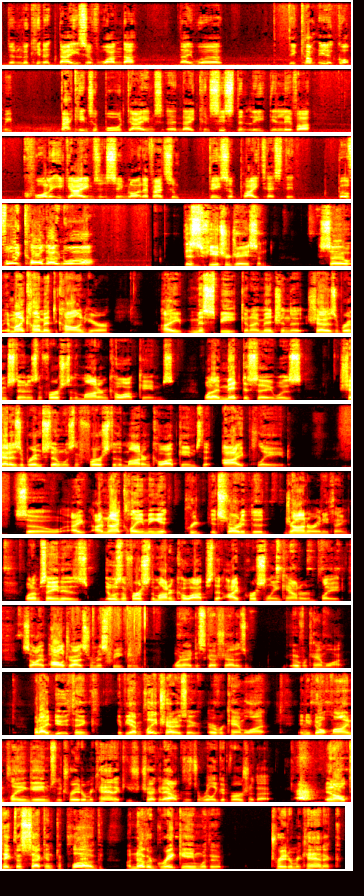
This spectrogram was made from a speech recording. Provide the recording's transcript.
than looking at Days of Wonder. They were the company that got me back into board games, and they consistently deliver quality games that seem like they've had some decent play testing. But avoid Cargo Noir. This is future Jason. So, in my comment to Colin here, I misspeak and I mentioned that Shadows of Brimstone is the first of the modern co op games. What I meant to say was Shadows of Brimstone was the first of the modern co op games that I played. So, I, I'm not claiming it, pre, it started the genre or anything. What I'm saying is it was the first of the modern co ops that I personally encountered and played. So, I apologize for misspeaking when I discuss Shadows over Camelot. But I do think if you haven't played Shadows over Camelot and you don't mind playing games with the traitor mechanic, you should check it out because it's a really good version of that. And I'll take the second to plug another great game with a traitor mechanic,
